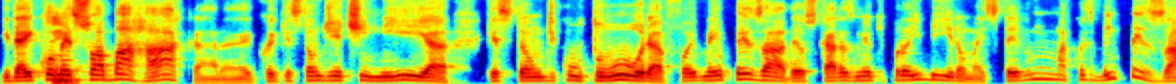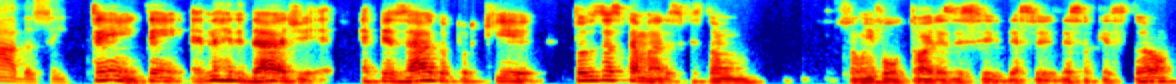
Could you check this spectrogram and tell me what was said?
E daí começou Sim. a barrar, cara. É, questão de etnia, questão de cultura, foi meio pesado. Aí os caras meio que proibiram, mas teve uma coisa bem pesada, assim. Tem, tem. É, na realidade, é pesado porque todas as camadas que estão são envoltórias desse, desse, dessa questão,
